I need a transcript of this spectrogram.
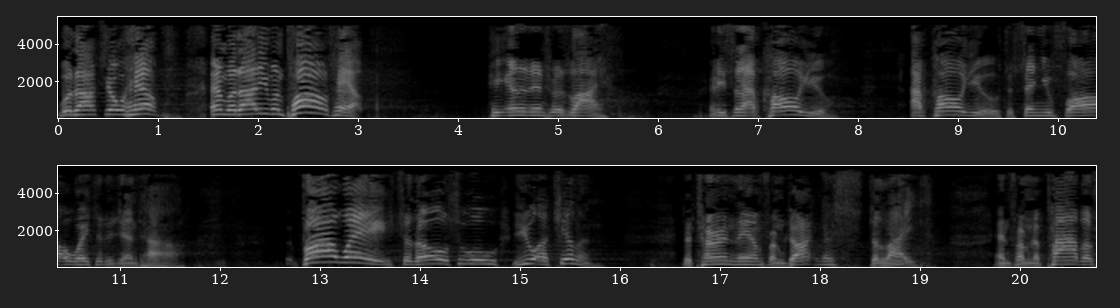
without your help, and without even Paul's help, he entered into his life. And he said, I've called you. I've called you to send you far away to the Gentiles. Far away to those who you are killing. To turn them from darkness to light and from the power of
